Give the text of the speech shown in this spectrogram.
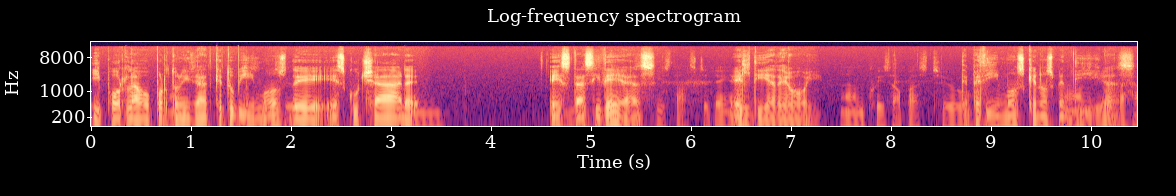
y por la oportunidad que tuvimos de escuchar estas ideas el día de hoy. Te pedimos que nos bendigas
